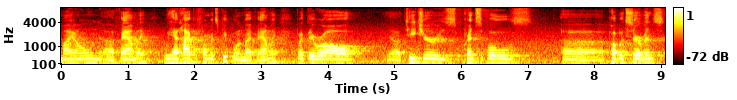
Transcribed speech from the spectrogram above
my own family we had high performance people in my family, but they were all you know, teachers, principals, uh, public servants,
